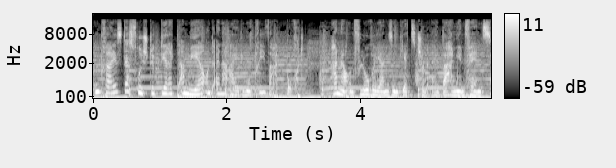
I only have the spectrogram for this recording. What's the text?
im Preis das Frühstück direkt am Meer und eine eigene Privatbucht. Hanna und Florian sind jetzt schon Albanien-Fans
